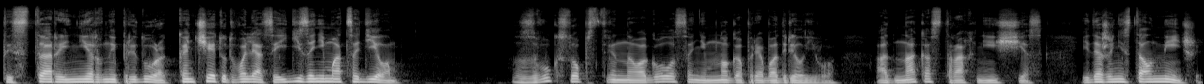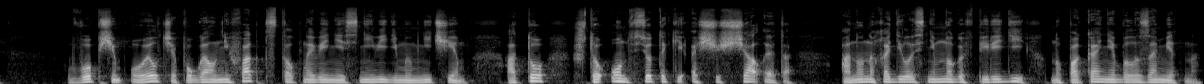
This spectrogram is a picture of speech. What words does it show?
Ты старый нервный придурок. Кончай тут валяться, иди заниматься делом». Звук собственного голоса немного приободрил его. Однако страх не исчез и даже не стал меньше. В общем, Уэлча пугал не факт столкновения с невидимым ничем, а то, что он все-таки ощущал это. Оно находилось немного впереди, но пока не было заметно.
